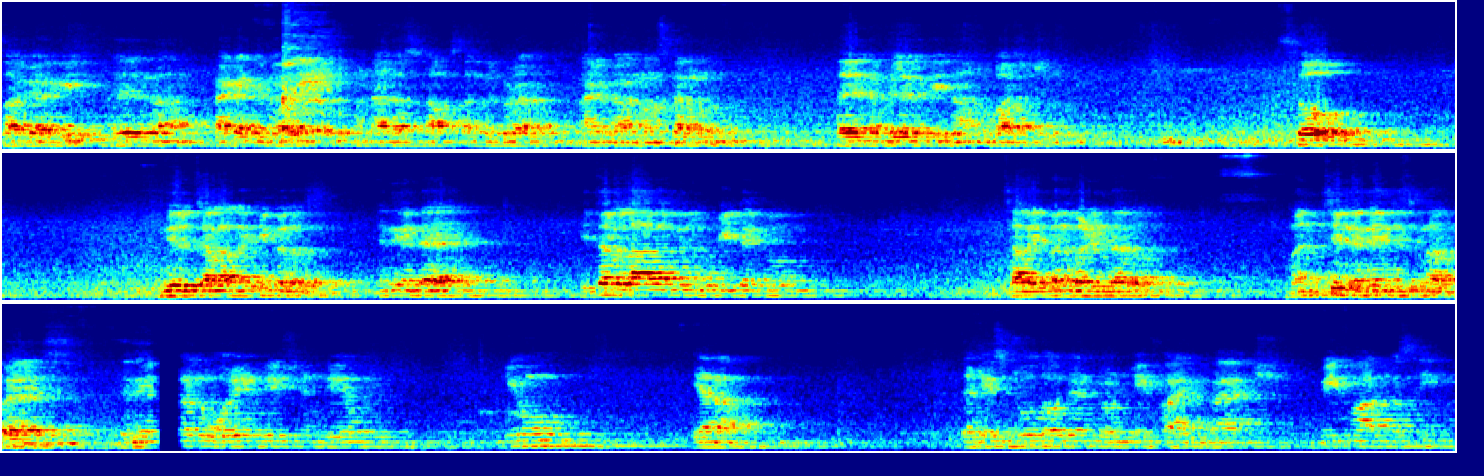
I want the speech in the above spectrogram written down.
సార్ గారికి అదేవిధంగా ఫ్యాకల్టీ గారు అండ్ అదర్ స్టాఫ్స్ అందరూ కూడా నా యొక్క నమస్కారం అదేవిధంగా పిల్లలకి నా శుభాశిషులు సో మీరు చాలా లక్కీ పిల్లలు ఎందుకంటే ఇతరులాగా మీరు బీటెక్ చాలా ఇబ్బంది పడినారు మంచి నిర్ణయం తీసుకున్నారు parents. Era. That is 2025 batch B Pharmacy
